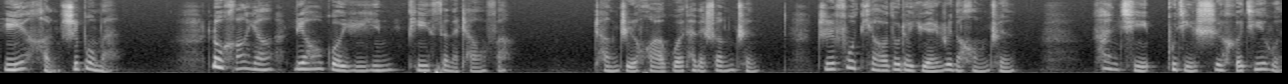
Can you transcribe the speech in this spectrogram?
余音很是不满。陆航阳撩过余音披散的长发，长指划过她的双唇，指腹挑逗着圆润的红唇，看起不仅适合接吻，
